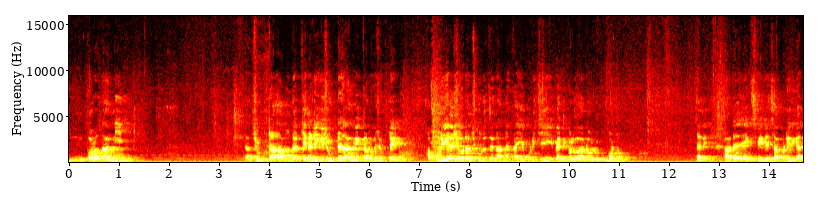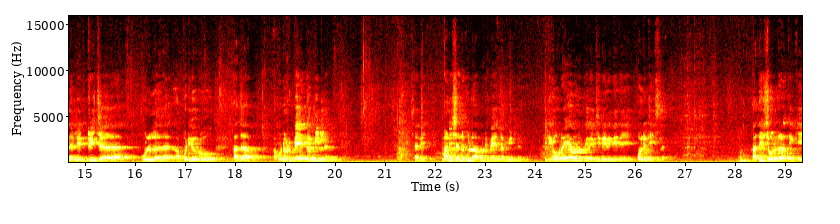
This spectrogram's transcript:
ம், புறவுதான் நீ நான் சுட்டா முதல் கெனடிக்கு சுட்டு தான் விக்ரமுக்கு சுட்டேனும் அப்படியே அஷூரன்ஸ் கொடுத்துனா நான் கையை பிடிச்சி வெட்டிக்குள்ளோ அலுவலுக்கு போட்டோம் சரி. அவட எக்ஸ்பீரியன்ஸ் அப்படி இருக்கு அந்த லிட்ரேச்சர் உள்ள அப்படி ஒரு அது அப்படி ஒரு பேதம் இல்லை. சரி. மனுஷனுக்குள்ள அப்படி பேதம் இல்லை. இதுக்கு ஒரே ஒரு பிரச்சனை இருக்குது பொலிட்டிக்ஸில் அது சொல்றதுக்கு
